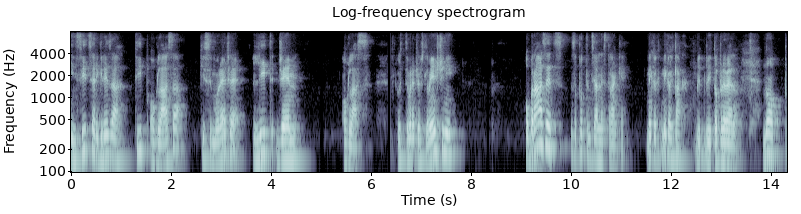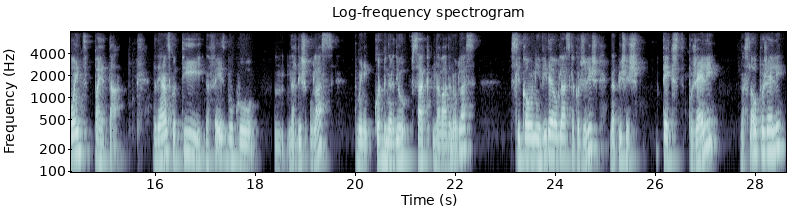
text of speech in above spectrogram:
In sicer gre za tip oglasa, ki se mu reče lead gen oglas. Kot se mu reče v slovenščini, obrazec za potencijalne stranke. Nekako nekak tak bi, bi to prevedel. No, point pa je ta, da dejansko ti na Facebooku narediš oglas, pomeni, kot bi naredil vsak navaden oglas, slikovni video oglas, kako želiš, napišeš tekst po želji, naslov po želji,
